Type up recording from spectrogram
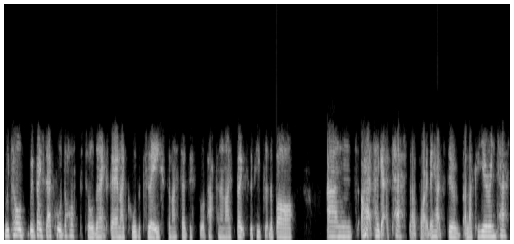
we told, we basically, I called the hospital the next day and I called the police and I said this is what's happened and I spoke to the people at the bar and I had to get a test. That's right. They had to do a, like a urine test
